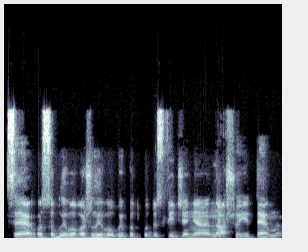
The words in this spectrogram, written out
Це особливо важливо в випадку дослідження нашої теми,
